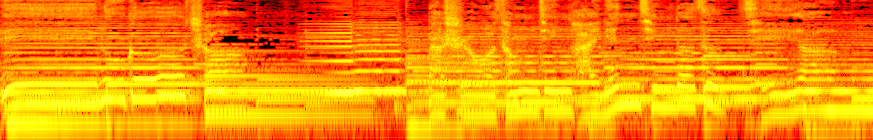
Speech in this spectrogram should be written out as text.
一路歌唱，那是我曾经还年轻的自己呀。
